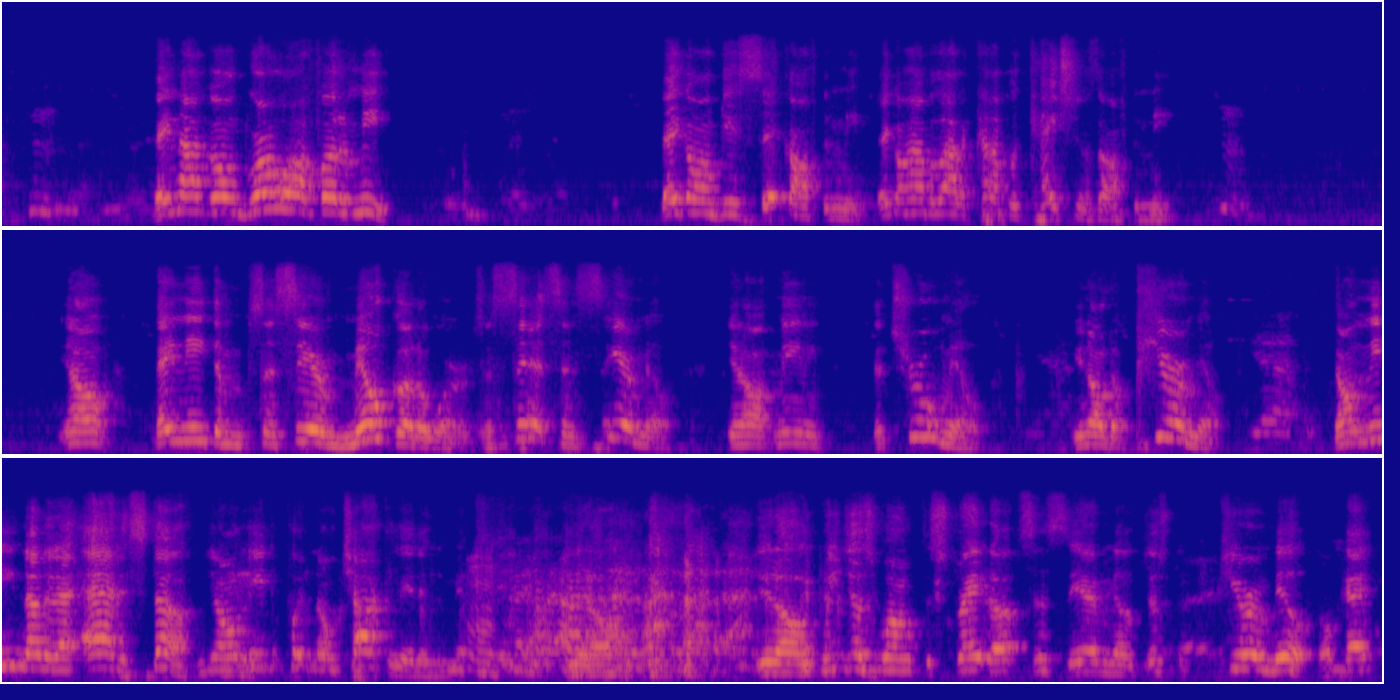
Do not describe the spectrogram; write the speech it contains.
They not gonna grow off of the meat. They gonna get sick off the meat. They're gonna have a lot of complications off the meat. You know, they need the sincere milk of the word, sincere, sincere milk. You know, meaning the true milk. You know, the pure milk. Yeah. Don't need none of that added stuff. You don't mm. need to put no chocolate in the milk. Mm. You know, you know, we just want the straight up sincere milk, just the pure milk, okay?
